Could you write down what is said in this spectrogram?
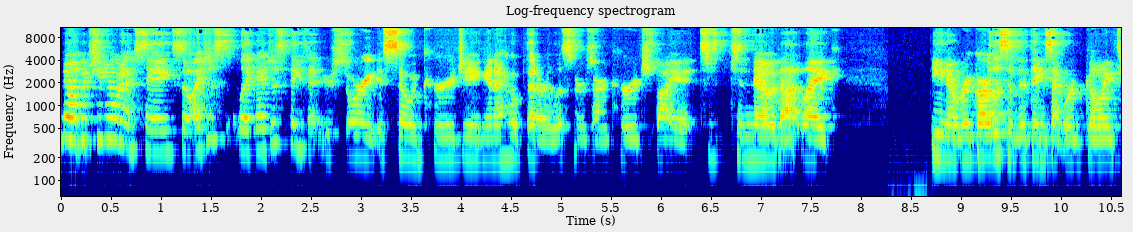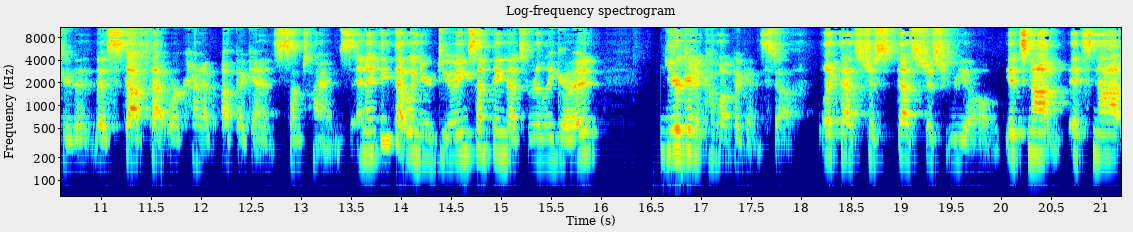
no, but you know what I'm saying. So I just like I just think that your story is so encouraging, and I hope that our listeners are encouraged by it to to know that like you know, regardless of the things that we're going through, the, the stuff that we're kind of up against sometimes. And I think that when you're doing something that's really good, you're going to come up against stuff. Like that's just that's just real. It's not it's not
